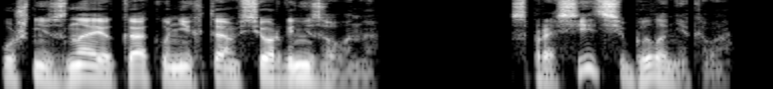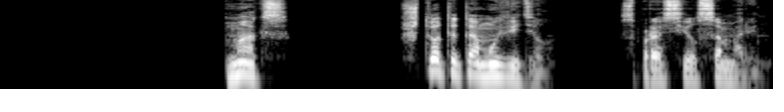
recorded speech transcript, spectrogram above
уж не знаю, как у них там все организовано. Спросить было некого. «Макс, «Что ты там увидел?» — спросил Самарин.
